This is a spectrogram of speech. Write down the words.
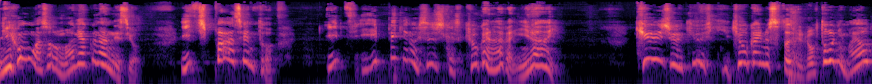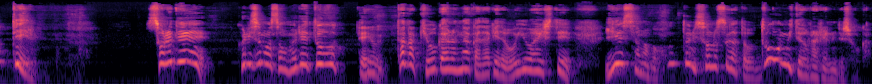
日本はその真逆なんですよ。1%、1匹の羊しか教会の中にいらない。99匹、教会の外で路頭に迷っている。それで、クリスマスおめでとうって、ただ教会の中だけでお祝いして、イエス様が本当にその姿をどう見ておられるんでしょうか。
